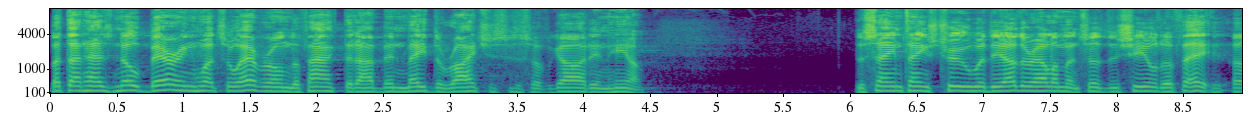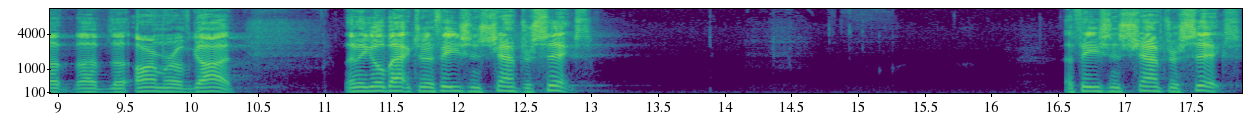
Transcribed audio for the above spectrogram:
But that has no bearing whatsoever on the fact that I've been made the righteousness of God in Him. The same thing's true with the other elements of the shield of faith, of, of the armor of God. Let me go back to Ephesians chapter 6. Ephesians chapter 6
